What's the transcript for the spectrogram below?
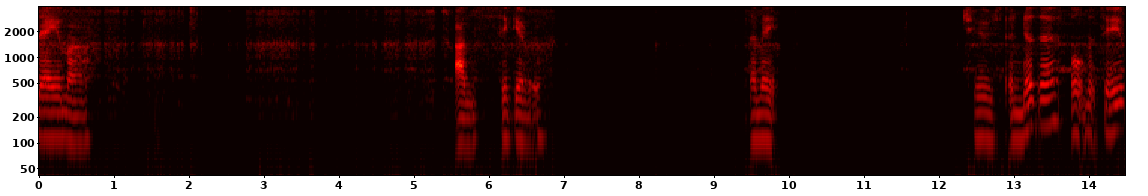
Neymar. And Sigiru. I may choose another Ultimate Team,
